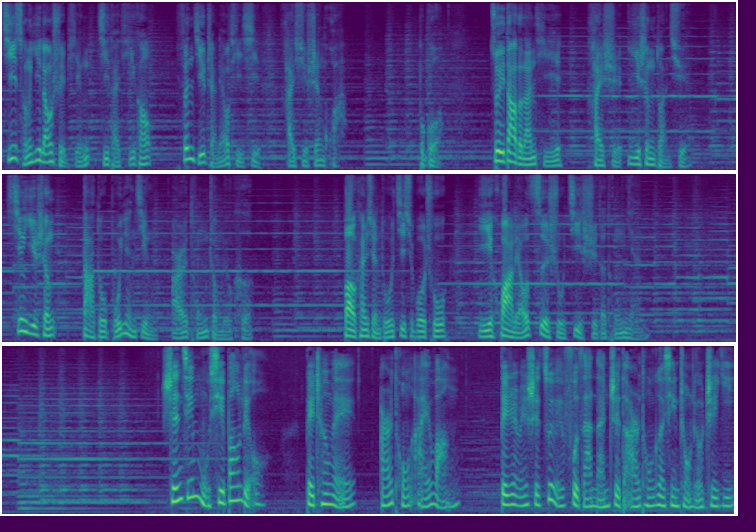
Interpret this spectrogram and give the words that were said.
基层医疗水平亟待提高，分级诊疗体系还需深化。不过，最大的难题还是医生短缺，新医生大多不愿进儿童肿瘤科。报刊选读继续播出，以化疗次数计时的童年。神经母细胞瘤被称为儿童癌王，被认为是最为复杂难治的儿童恶性肿瘤之一。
